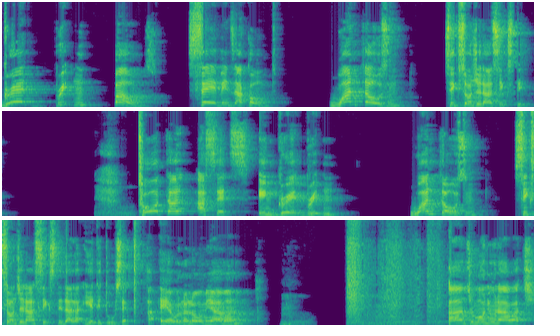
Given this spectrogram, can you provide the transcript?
Great Britain pounds savings account 1,660. Total assets in Great Britain $1,660.82. Uh, hey, I wanna allow me man. Andrew money wanna watch.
